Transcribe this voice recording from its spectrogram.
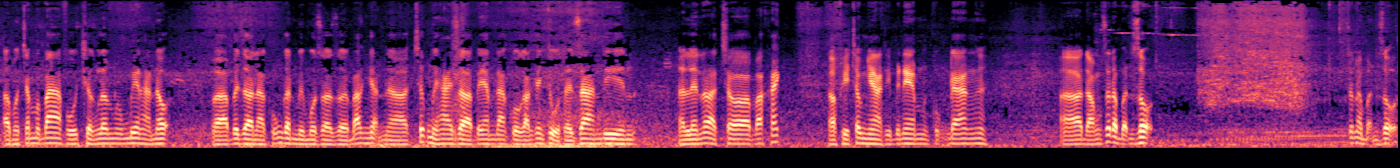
ở 133 phố Trường Lâm, Long Biên, Hà Nội. Và bây giờ là cũng gần 11 giờ rồi, bác nhận ờ, trước 12 giờ bên em đang cố gắng tranh thủ thời gian đi ờ, lên đó là cho bác khách. Ở phía trong nhà thì bên em cũng đang ờ, đóng rất là bận rộn. Rất là bận rộn.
